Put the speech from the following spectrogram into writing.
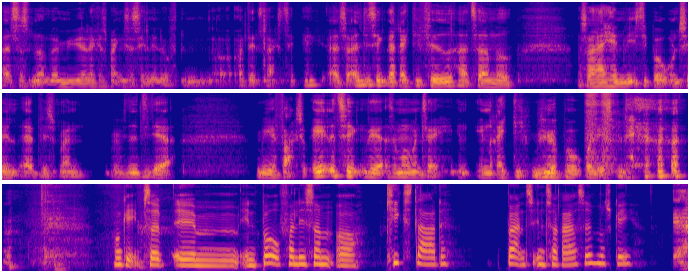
altså sådan noget med myrer, der kan springe sig selv i luften, og, og den slags ting. Ikke? Altså alle de ting, der er rigtig fede, har jeg taget med. Og så har jeg henvist i bogen til, at hvis man vil vide de der mere faktuelle ting der, så må man tage en, en rigtig myrebog og læse dem der. okay, så øhm, en bog for ligesom at kickstarte børns interesse måske? Ja,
